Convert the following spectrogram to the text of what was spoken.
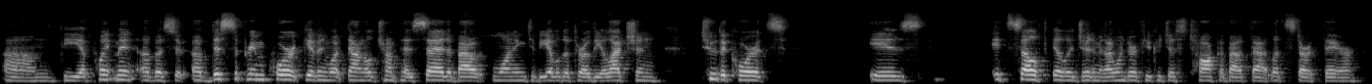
um, the appointment of a of this Supreme Court, given what Donald Trump has said about wanting to be able to throw the election to the courts, is itself illegitimate. I wonder if you could just talk about that. Let's start there.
